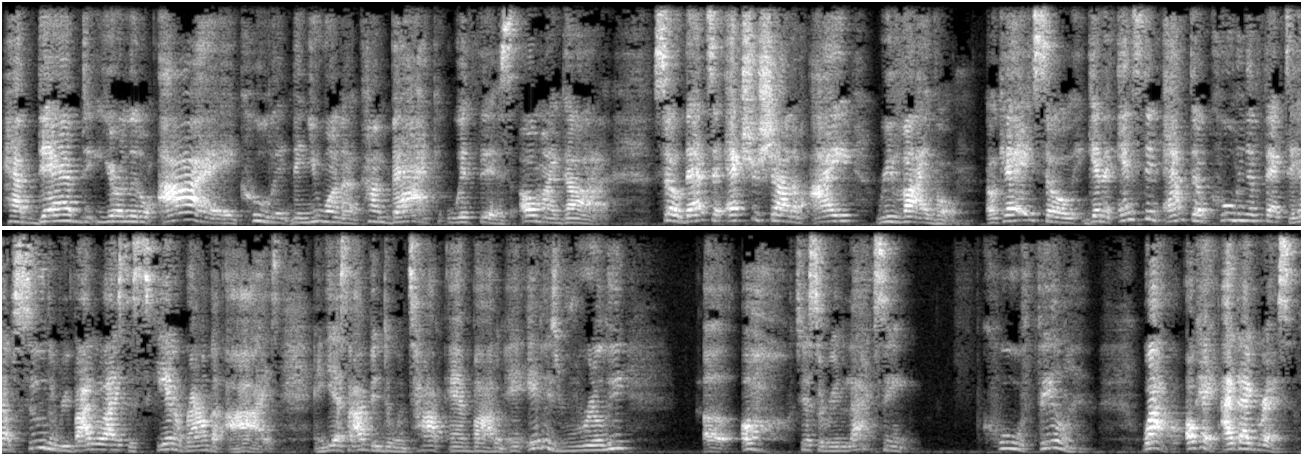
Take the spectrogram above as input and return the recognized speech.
have dabbed your little eye coolant, then you want to come back with this. Oh my God. So that's an extra shot of eye revival. Okay, so get an instant up cooling effect to help soothe and revitalize the skin around the eyes. And yes, I've been doing top and bottom, and it is really, uh, oh, just a relaxing, cool feeling. Wow. Okay, I digress.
